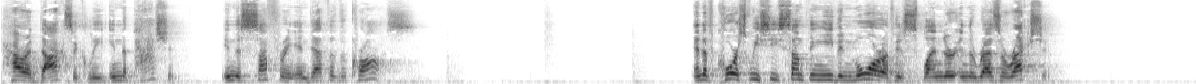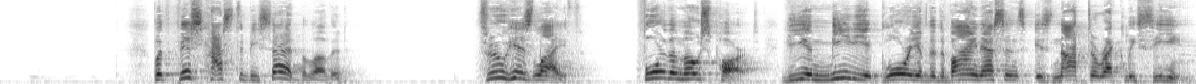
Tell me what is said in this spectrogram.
paradoxically in the passion, in the suffering and death of the cross. And of course, we see something even more of his splendor in the resurrection. But this has to be said, beloved. Through his life, for the most part, the immediate glory of the divine essence is not directly seen.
